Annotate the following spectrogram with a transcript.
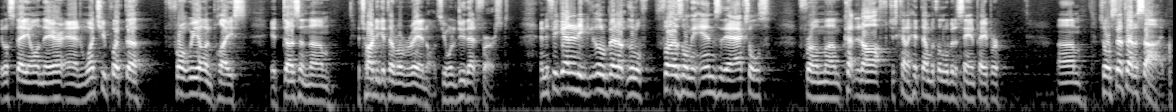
it'll stay on there. And once you put the front wheel in place, it doesn't, um, it's hard to get that rubber band on, so you want to do that first. And if you get any little bit of little fuzz on the ends of the axles from um, cutting it off, just kind of hit them with a little bit of sandpaper. Um, so we'll set that aside.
